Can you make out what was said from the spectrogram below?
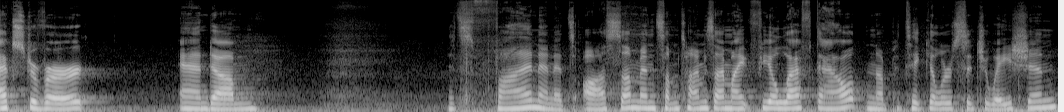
extrovert, and um, it's fun and it's awesome. And sometimes I might feel left out in a particular situation.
